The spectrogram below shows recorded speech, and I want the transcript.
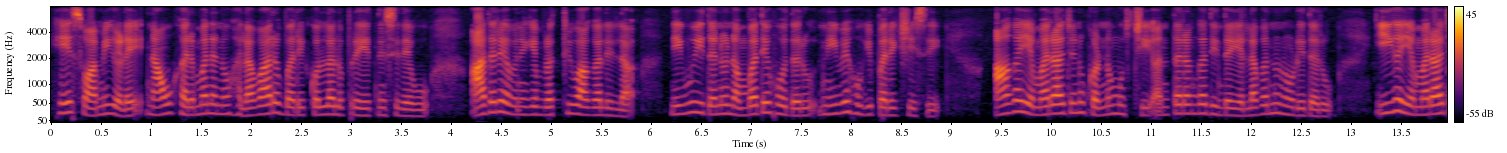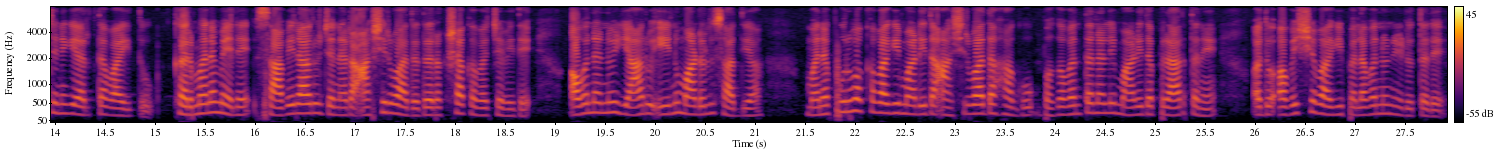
ಹೇ ಸ್ವಾಮಿಗಳೇ, ನಾವು ಕರ್ಮನನ್ನು ಹಲವಾರು ಬಾರಿ ಕೊಲ್ಲಲು ಪ್ರಯತ್ನಿಸಿದೆವು. ಆದರೆ ಅವನಿಗೆ ಮೃತ್ಯುವಾಗಲಿಲ್ಲ. ನೀವು ಇದನ್ನು ನಂಬದೇ ಹೋದರೂ ನೀವೇ ಹೋಗಿ ಪರೀಕ್ಷಿಸಿ. ಆಗ ಯಮರಾಜನು ಕಣ್ಣು ಮುಚ್ಚಿ ಅಂತರಂಗದಿಂದ ಎಲ್ಲವನ್ನೂ ನೋಡಿದರು. ಈಗ ಯಮರಾಜನಿಗೆ ಅರ್ಥವಾಯಿತು. ಕರ್ಮನ ಮೇಲೆ ಸಾವಿರಾರು ಜನರ ಆಶೀರ್ವಾದದ ರಕ್ಷಾ ಕವಚವಿದೆ ಅವನನ್ನು ಯಾರು ಏನು ಮಾಡಲು ಸಾಧ್ಯ? ಮನಪೂರ್ವಕವಾಗಿ ಮಾಡಿದ ಆಶೀರ್ವಾದ ಹಾಗೂ ಭಗವಂತನಲ್ಲಿ ಮಾಡಿದ ಪ್ರಾರ್ಥನೆ ಅದು ಅವಶ್ಯವಾಗಿ ಫಲವನ್ನು ನೀಡುತ್ತದೆ.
